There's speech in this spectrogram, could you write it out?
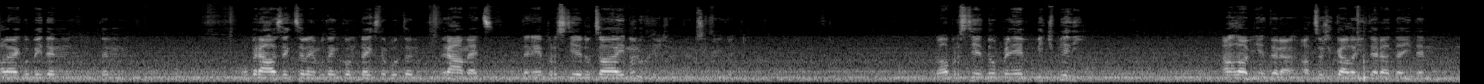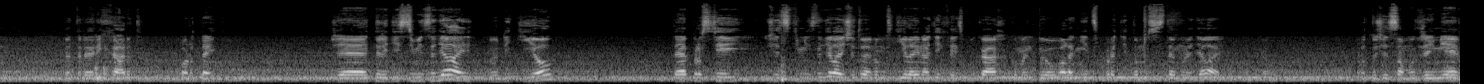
ale jakoby ten, ten obrázek celý, nebo ten kontext, nebo ten rámec, ten je prostě docela jednoduchý, že? Ten zatím. No a prostě je to úplně vyčpělý. A hlavně teda, a co říkal i teda tady ten Petr Richard Ortek, že ty lidi s tím nic nedělají. No, dítí jo, to je prostě, že s tím nic nedělají, že to jenom sdílejí na těch Facebookách, komentují, ale nic proti tomu systému nedělají. Protože samozřejmě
